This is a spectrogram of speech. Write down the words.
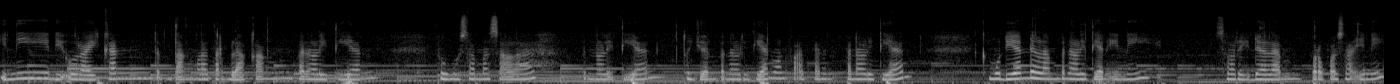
ini diuraikan tentang latar belakang penelitian, rumusan masalah penelitian, tujuan penelitian, manfaat penelitian. Kemudian dalam penelitian ini, sorry dalam proposal ini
